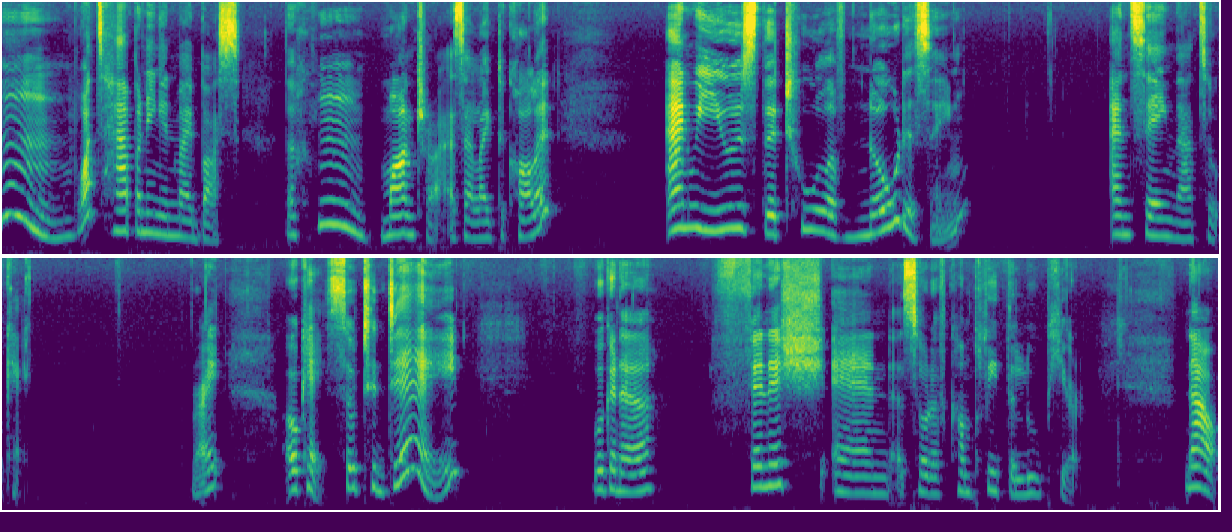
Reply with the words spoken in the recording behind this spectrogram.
hmm, what's happening in my bus? The hmm mantra, as I like to call it. And we used the tool of noticing and saying that's okay, right? Okay, so today we're going to finish and sort of complete the loop here. Now,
